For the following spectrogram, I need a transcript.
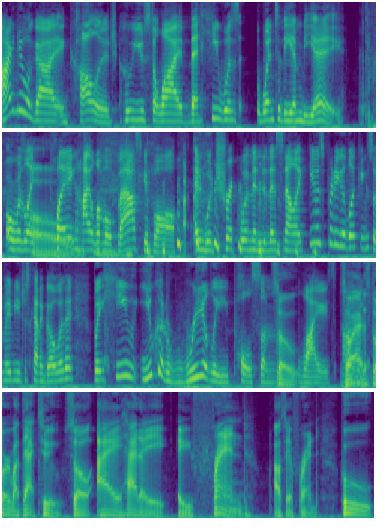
I knew a guy in college who used to lie that he was went to the NBA or was like Oh. playing high level basketball and would trick women to this. Now, like he was pretty good looking, so maybe you just kind of go with it. But he, you could really pull some So- lies. So I had a story about that too. So I had a a friend, I'll say a friend, who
